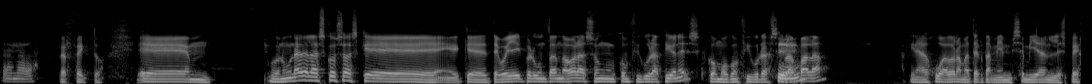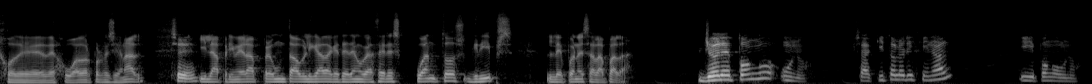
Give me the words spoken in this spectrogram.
Para nada. Perfecto. Em, bueno, una de las cosas que, te voy a ir preguntando ahora son configuraciones, cómo configuras la pala. Al final el jugador amateur también se mira en el espejo del jugador profesional. Y la primera pregunta obligada que te tengo que hacer es ¿cuántos grips le pones a la pala? Yo le pongo uno. O sea, quito el original y pongo uno.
